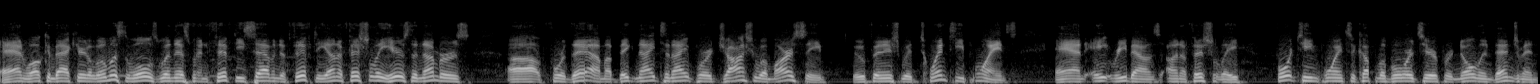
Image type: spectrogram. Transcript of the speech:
And welcome back here to Loomis. The Wolves win this one 57 to 50. Unofficially, here's the numbers uh, for them. A big night tonight for Joshua Marcy, who finished with 20 points and eight rebounds unofficially. 14 points, a couple of boards here for Nolan Benjamin.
